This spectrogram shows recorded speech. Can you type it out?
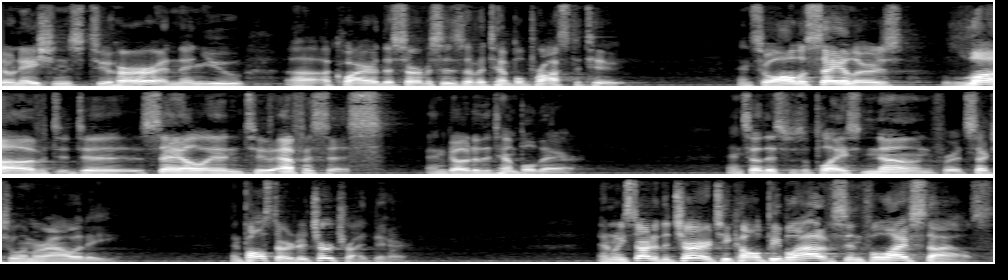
donations to her and then you uh, acquired the services of a temple prostitute. And so all the sailors loved to sail into Ephesus and go to the temple there. And so this was a place known for its sexual immorality. And Paul started a church right there. And when he started the church, he called people out of sinful lifestyles,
